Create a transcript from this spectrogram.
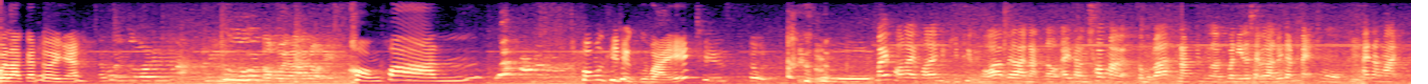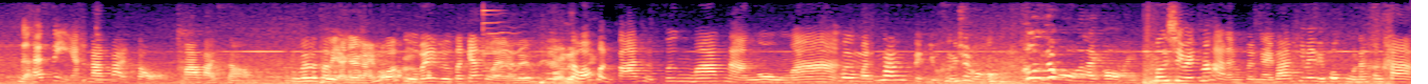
เวลากระเทยไงของขวัญพวกมึงคิดถึงกูไหมที่สุด ไม่เพราะอะไรเพราะอะไรถึงคิดถึงเพราะว่าเวลานัดเราไอ้ดังชอบมาแบบสมมติว่านัดจริงๆแล้ววันนี้เราใช้เวลาด้วยกัน8ชั่วโมงไอ้ดังมาเหลือแค่สี่อะนัดบ่ายสองมาบ่ายสามกูไม่รู้จะเรียงยังไง เพราะว่ากูไม่รู้จะแก้ตัวยังไงเลย แต่ว่าขนตาเธอจึ้งมากนะงงมากมึงมันนั่งติดอยู่ครึ่งชั่วโมงครึ่งชั่วโมงอะไรก่อยมึงชีวิตมหาลัยมึงเป็นไงบ้างที่ไม่มีพวกกูนั่งข้าง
